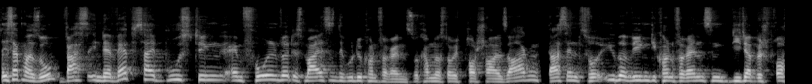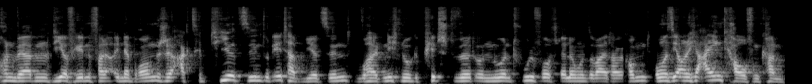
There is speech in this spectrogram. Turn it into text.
Ich sag mal so, was in der Website-Boosting empfohlen wird, ist meistens eine gute Konferenz. So kann man das, glaube ich, pauschal sagen. Das sind so überwiegend kriegen die Konferenzen, die da besprochen werden, die auf jeden Fall in der Branche akzeptiert sind und etabliert sind, wo halt nicht nur gepitcht wird und nur ein Toolvorstellung und so weiter kommt, wo man sie auch nicht einkaufen kann.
